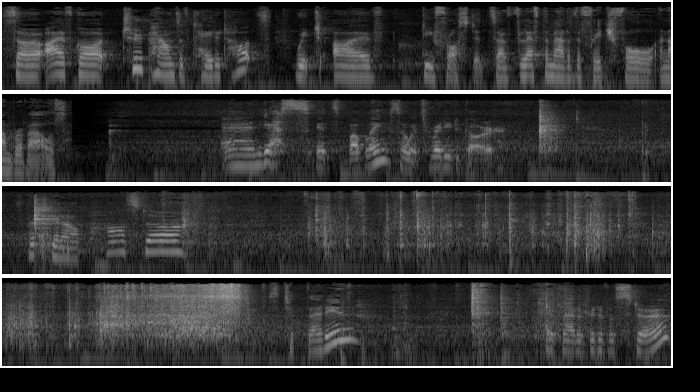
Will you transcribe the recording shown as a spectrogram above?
So I've got two pounds of tater tots, which I've defrosted. So I've left them out of the fridge for a number of hours. And yes, it's bubbling, so it's ready to go. So let's get our pasta. That in. Give that a bit of a stir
